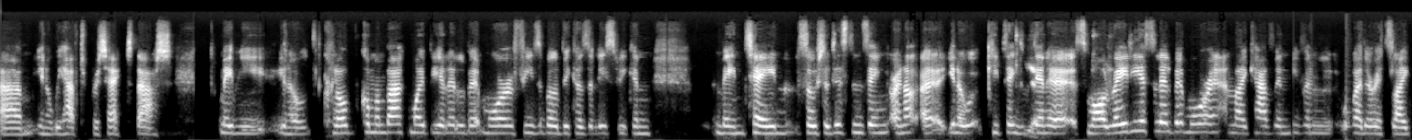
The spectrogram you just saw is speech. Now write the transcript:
um, you know we have to protect that. Maybe you know club coming back might be a little bit more feasible because at least we can maintain social distancing or not uh, you know keep things within yeah. a, small radius a little bit more and like having even whether it's like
